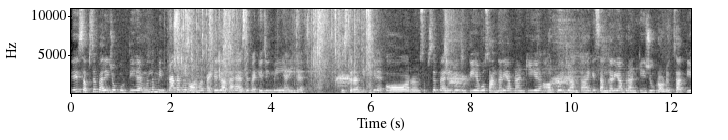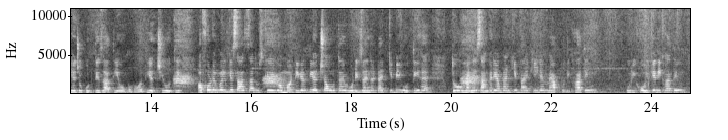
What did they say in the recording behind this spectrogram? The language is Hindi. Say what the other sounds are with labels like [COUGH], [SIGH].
गई सबसे पहली जो कुर्ती है मतलब मिंत्रा का जो नॉर्मल पैकेज आता है, ऐसे पैकेजिंग में ही आई है, इस तरह की, ठीक है? और सबसे पहली जो कुर्ती है वो सांगरिया ब्रांड की है। और कोई जानता है कि सांगरिया ब्रांड की जो प्रोडक्ट्स आती है, जो कुर्तीज़ आती है, वो बहुत ही अच्छी होती है। अफोर्डेबल के साथ साथ उसके मटेरियल भी अच्छा होता है, वो डिज़ाइनर टाइप की भी होती है। तो मैंने सांगरिया ब्रांड की बाय की है, मैं आपको दिखाती हूँ, पूरी खोल के दिखाती हूँ।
